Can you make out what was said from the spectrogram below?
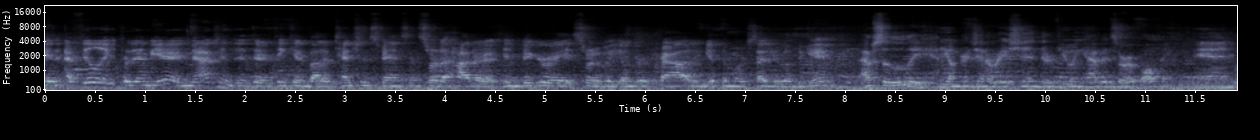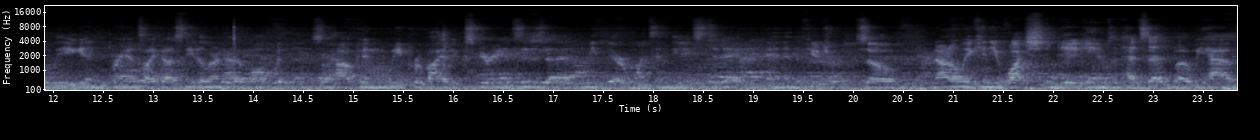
and I feel like for the NBA, imagine that they're thinking about attention spans and sort of how to invigorate sort of a younger crowd and get them more excited about the game. Absolutely. The younger generation, their viewing habits are evolving, and the league and brands like us need to learn how to evolve with them. So, how can we provide experiences that meet their wants and needs today and in the future? So, not only can you watch NBA games in headset, but we have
